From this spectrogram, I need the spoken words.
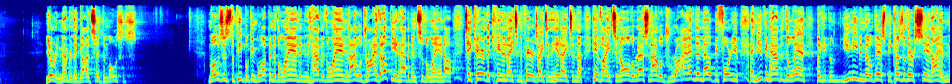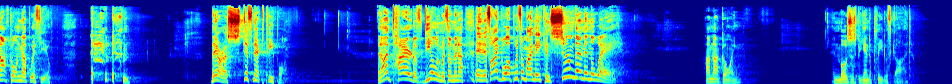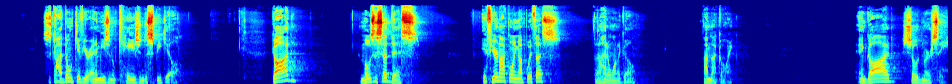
You'll remember that God said to Moses, Moses, the people can go up into the land and inhabit the land, and I will drive out the inhabitants of the land. I'll take care of the Canaanites and the Perizzites and the Hittites and the Hivites and all the rest, and I will drive them out before you, and you can inhabit the land. But you need to know this because of their sin, I am not going up with you. they are a stiff necked people. And I'm tired of dealing with them, and, uh, and if I go up with them, I may consume them in the way. I'm not going. And Moses began to plead with God. He says, God, don't give your enemies an occasion to speak ill. God, Moses said this if you're not going up with us, then I don't want to go. I'm not going. And God showed mercy.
